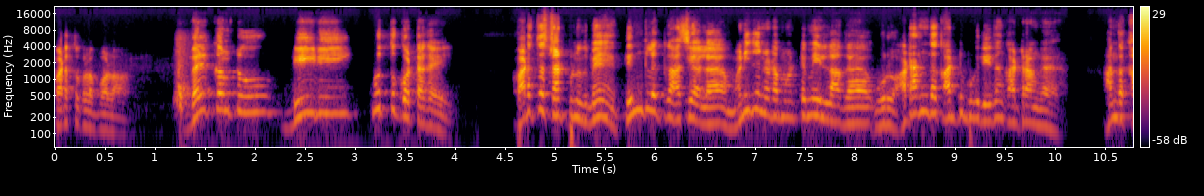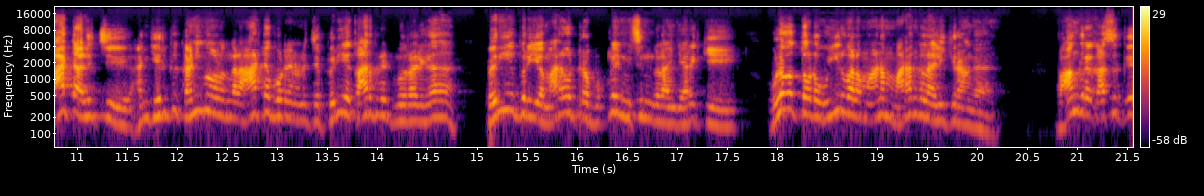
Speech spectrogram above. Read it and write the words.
படத்துக்குள்ள போலாம். வெல்கம் டு டிடி கூத்து கொட்டகை படத்தை ஸ்டார்ட் பண்ணதுமே தென்கிழக்கு ஆசியால மனித நடமாட்டமே இல்லாத ஒரு அடர்ந்த காட்டுப்பகுதியை தான் காட்டுறாங்க. அந்த காட்டை அழிச்சு அங்க இருக்க கனிம வளங்களை ஆட்டை போட நினைச்ச பெரிய கார்பரேட் முதலாளிக பெரிய பெரிய மரவற்ற புக்லைன் மிஷின்களை அங்க இறக்கி உலகத்தோட உயிர் வளமான மரங்களை அழிக்கிறாங்க. வாங்குற காசுக்கு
